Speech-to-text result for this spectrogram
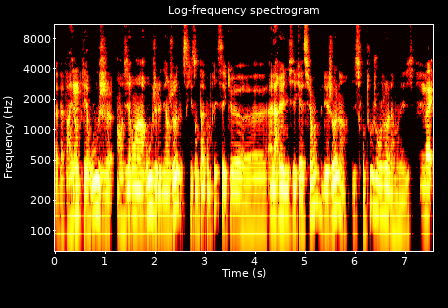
Euh, bah, par exemple, les rouges, environ un rouge et le d'un jaune, ce qu'ils n'ont pas compris, c'est que euh, à la réunification, les jaunes, ils seront toujours jaunes, à mon avis. ouais.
